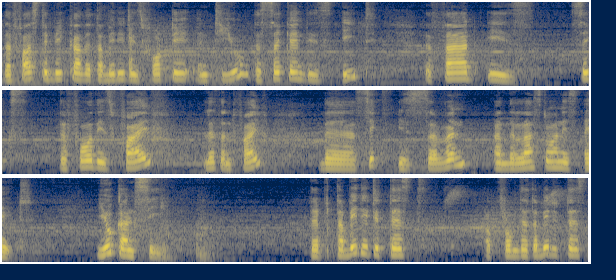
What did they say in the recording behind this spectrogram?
the first beaker, the turbidity is 40 NTU, the second is 8, the third is 6, the fourth is 5, less than 5, the sixth is 7, and the last one is 8. You can see the turbidity test, uh, from the turbidity test,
